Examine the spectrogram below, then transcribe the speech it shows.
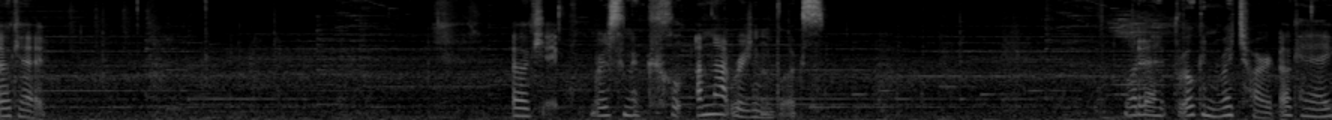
Okay. Okay, we're just gonna I'm not reading the books. What a broken rich heart, okay.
